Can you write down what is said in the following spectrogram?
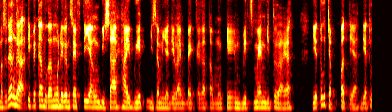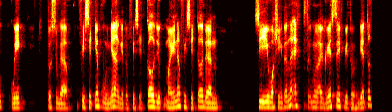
maksudnya nggak tipikal bukan modern safety yang bisa hybrid, bisa menjadi linebacker atau mungkin blitzman gitu lah ya. Dia tuh cepet ya, dia tuh quick, terus juga fisiknya punya gitu, physical, mainnya physical dan si Washington tuh ekstremal agresif gitu. Dia tuh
